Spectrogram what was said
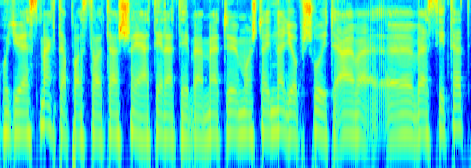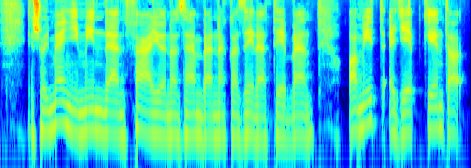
hogy ő ezt megtapasztalta a saját életében, mert ő most egy nagyobb súlyt elveszített, és hogy mennyi minden feljön az embernek az életében, amit egyébként, a,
